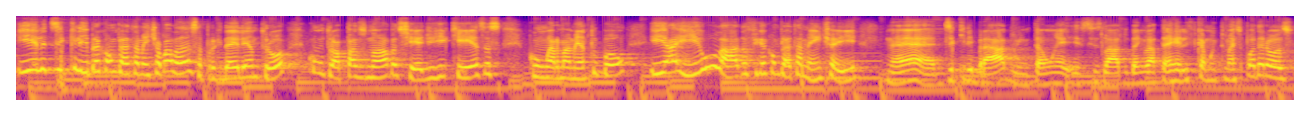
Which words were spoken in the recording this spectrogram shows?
e ele desequilibra completamente a balança, porque daí ele entrou com tropas novas, cheias de riquezas, com um armamento bom, e aí o lado fica completamente aí, né, desequilibrado. Então, esses lados da Inglaterra ele fica muito mais poderoso.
